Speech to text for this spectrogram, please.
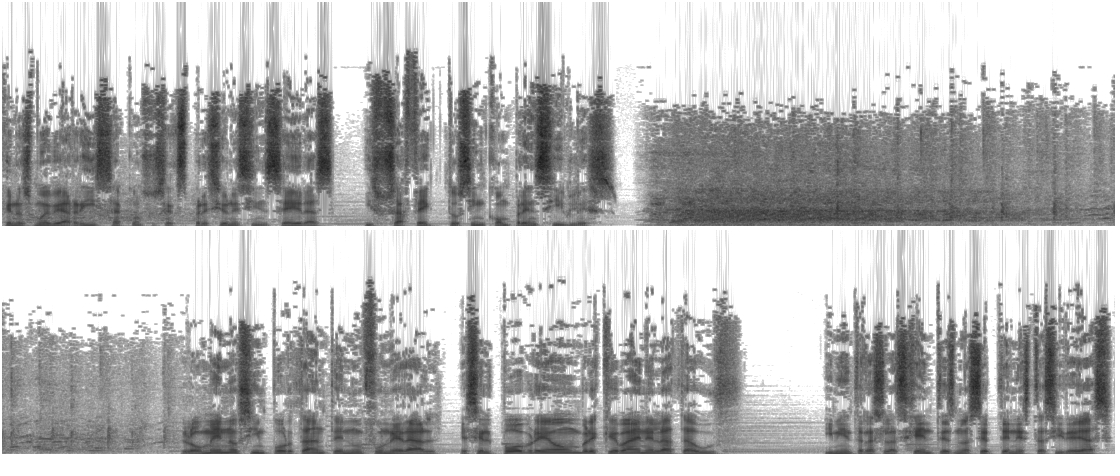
que nos mueve a risa con sus expresiones sinceras y sus afectos incomprensibles. Lo menos importante en un funeral es el pobre hombre que va en el ataúd, y mientras las gentes no acepten estas ideas,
